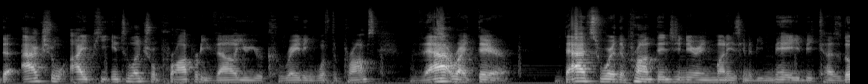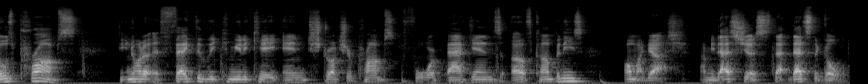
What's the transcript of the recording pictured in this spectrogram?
the actual IP intellectual property value you're creating with the prompts. That right there, that's where the prompt engineering money is going to be made because those prompts, if you know how to effectively communicate and structure prompts for backends of companies, oh my gosh. I mean, that's just, that that's the gold.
